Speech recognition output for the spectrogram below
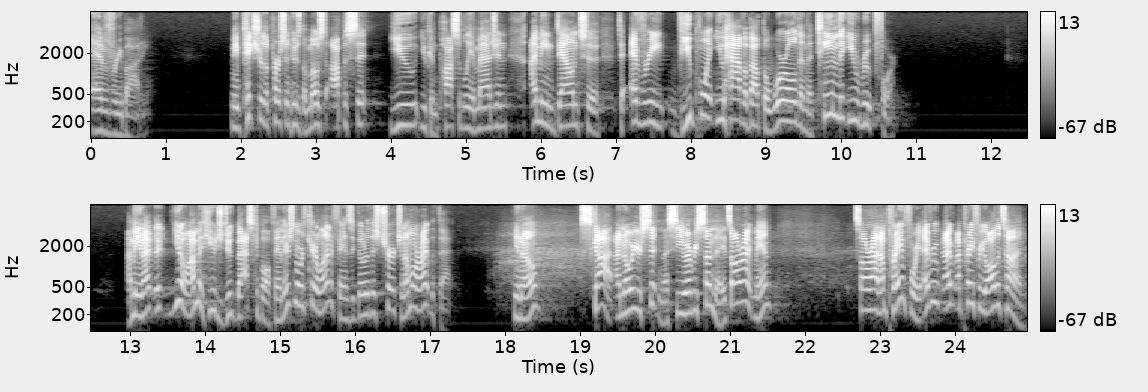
everybody. I mean, picture the person who's the most opposite you you can possibly imagine. I mean, down to, to every viewpoint you have about the world and the team that you root for. I mean, I, you know, I'm a huge Duke basketball fan. There's North Carolina fans that go to this church, and I'm all right with that. You know, Scott, I know where you're sitting. I see you every Sunday. It's all right, man. It's all right. I'm praying for you. Every, I pray for you all the time.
